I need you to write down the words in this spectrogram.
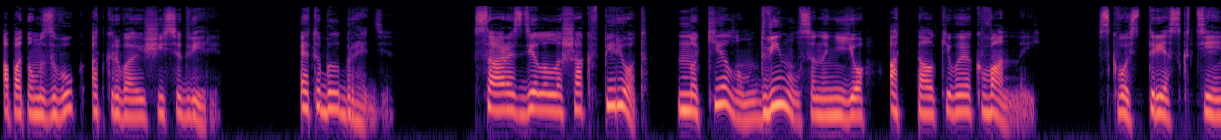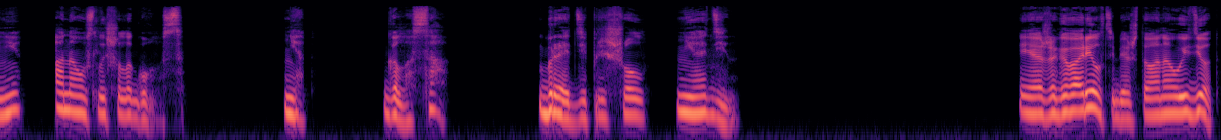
а потом звук открывающейся двери. Это был Брэдди. Сара сделала шаг вперед, но Келум двинулся на нее, отталкивая к ванной. Сквозь треск тени она услышала голос. Нет, голоса. Брэдди пришел не один. «Я же говорил тебе, что она уйдет»,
